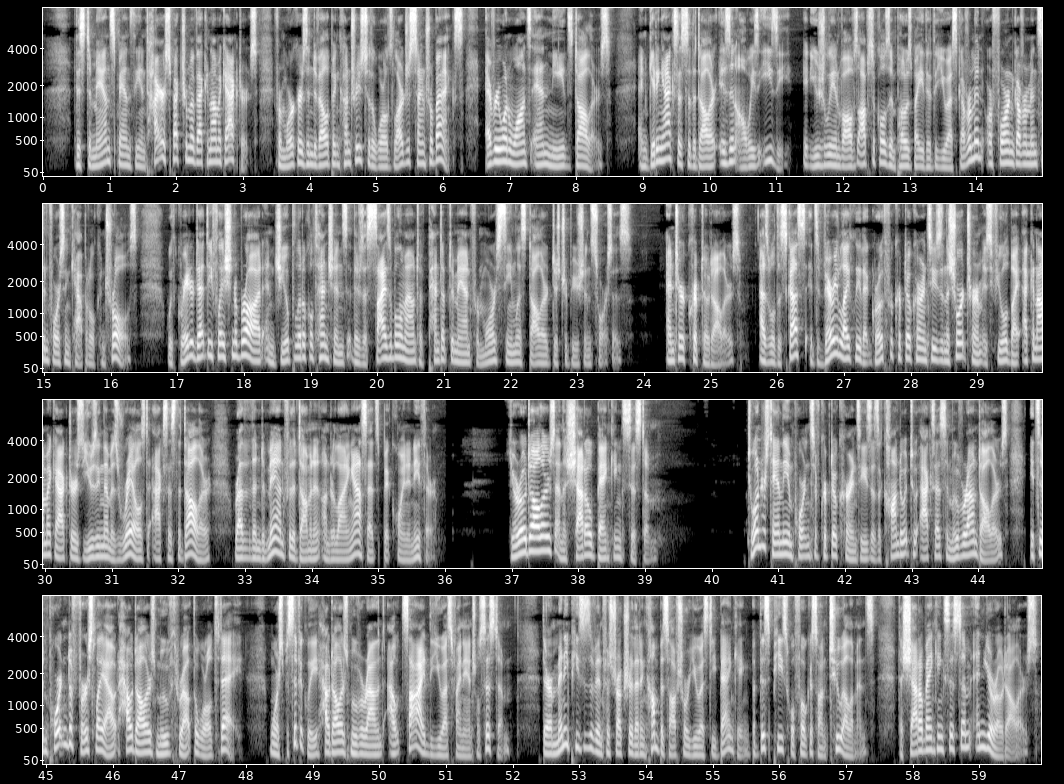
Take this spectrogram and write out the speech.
This demand spans the entire spectrum of economic actors, from workers in developing countries to the world's largest central banks. Everyone wants and needs dollars. And getting access to the dollar isn't always easy. It usually involves obstacles imposed by either the US government or foreign governments enforcing capital controls. With greater debt deflation abroad and geopolitical tensions, there's a sizable amount of pent up demand for more seamless dollar distribution sources. Enter crypto dollars. As we'll discuss, it's very likely that growth for cryptocurrencies in the short term is fueled by economic actors using them as rails to access the dollar, rather than demand for the dominant underlying assets, Bitcoin and Ether. Eurodollars and the shadow banking system. To understand the importance of cryptocurrencies as a conduit to access and move around dollars, it's important to first lay out how dollars move throughout the world today. More specifically, how dollars move around outside the US financial system. There are many pieces of infrastructure that encompass offshore USD banking, but this piece will focus on two elements the shadow banking system and eurodollars.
